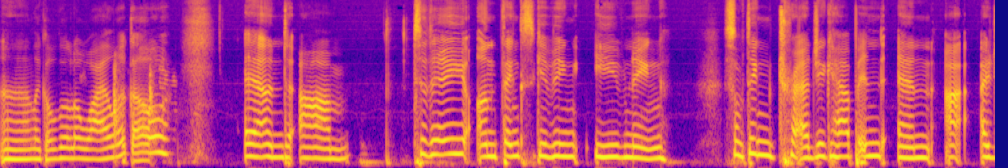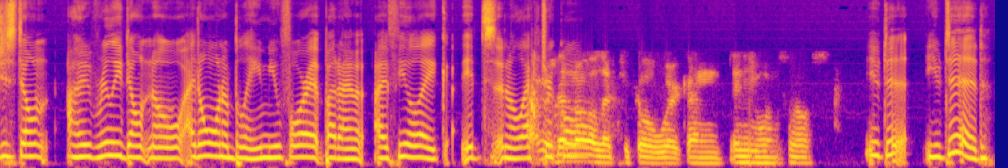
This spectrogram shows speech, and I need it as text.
uh, like a little while ago, and um, today on Thanksgiving evening, something tragic happened, and I, I just don't, I really don't know. I don't want to blame you for it, but I, I feel like it's an electrical I haven't done no electrical work on anyone's house. You did, you did.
